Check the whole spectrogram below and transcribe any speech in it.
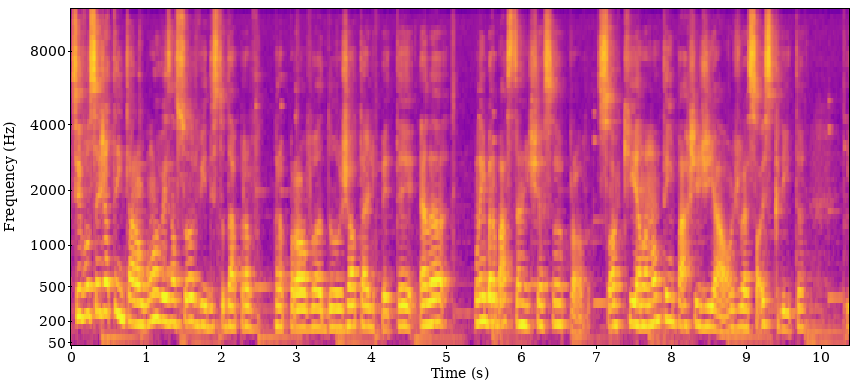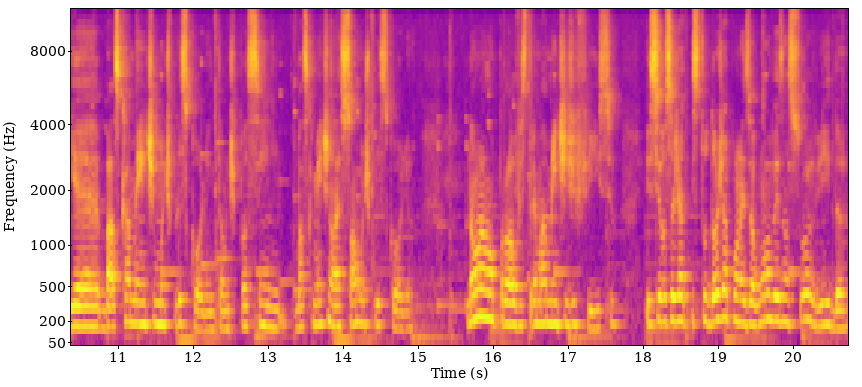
Se você já tentar alguma vez na sua vida estudar para a prova do JLPT, ela lembra bastante essa prova. Só que ela não tem parte de áudio, é só escrita. E é basicamente múltipla escolha. Então, tipo assim, basicamente não, é só múltipla escolha. Não é uma prova extremamente difícil. E se você já estudou japonês alguma vez na sua vida,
